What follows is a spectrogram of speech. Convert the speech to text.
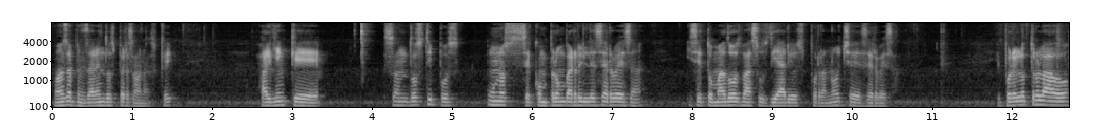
Vamos a pensar en dos personas, ¿ok? Alguien que son dos tipos. Uno se compra un barril de cerveza y se toma dos vasos diarios por la noche de cerveza. Y por el otro lado,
